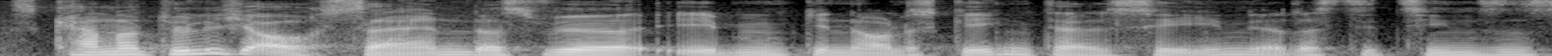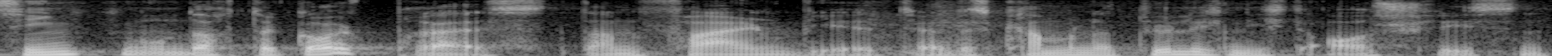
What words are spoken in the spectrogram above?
Es kann natürlich auch sein, dass wir eben genau das Gegenteil sehen, ja, dass die Zinsen sinken und auch der Goldpreis dann fallen wird. Ja, das kann man natürlich nicht ausschließen.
